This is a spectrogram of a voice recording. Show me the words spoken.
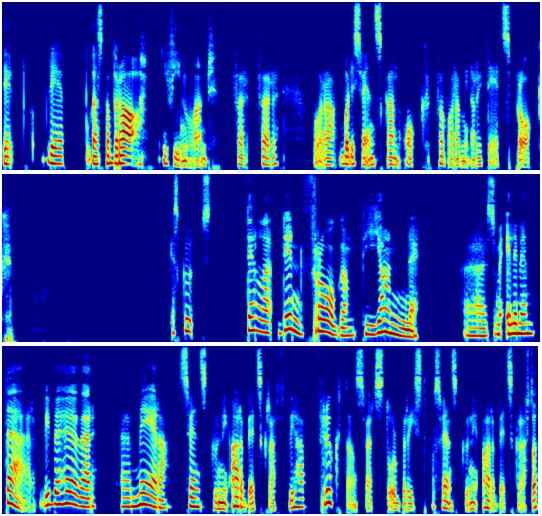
Det, det är ganska bra i Finland för, för våra, både svenskan och för våra minoritetsspråk. Jag skulle ställa den frågan till Janne eh, som är elementär. Vi behöver Eh, mera svenskkunnig arbetskraft. Vi har fruktansvärt stor brist på svenskkunnig arbetskraft. Och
